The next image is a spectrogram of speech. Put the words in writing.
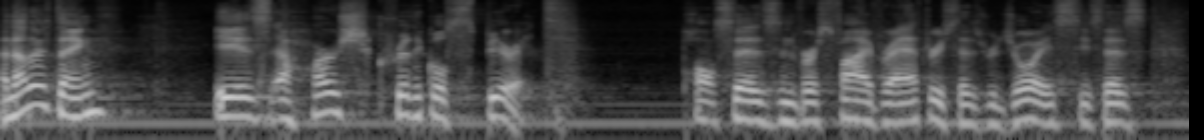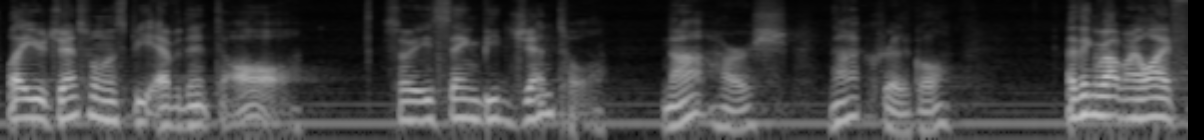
Another thing is a harsh, critical spirit. Paul says in verse 5, right after he says rejoice, he says, let your gentleness be evident to all. So he's saying be gentle, not harsh, not critical. I think about my life.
